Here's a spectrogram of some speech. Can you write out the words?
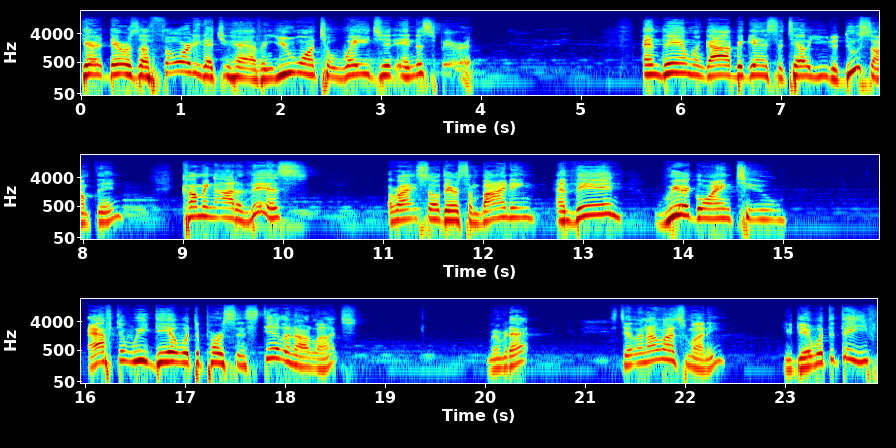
There, there is authority that you have, and you want to wage it in the spirit. And then when God begins to tell you to do something, coming out of this, all right, so there's some binding, and then we're going to, after we deal with the person stealing our lunch, remember that? Stealing our lunch money, you deal with the thief,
